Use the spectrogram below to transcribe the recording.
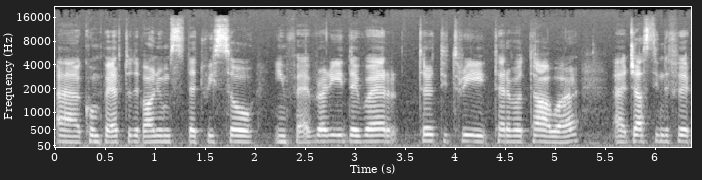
uh, compared to the volumes that we saw in February. They were 33 terawatt hour uh, just in the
